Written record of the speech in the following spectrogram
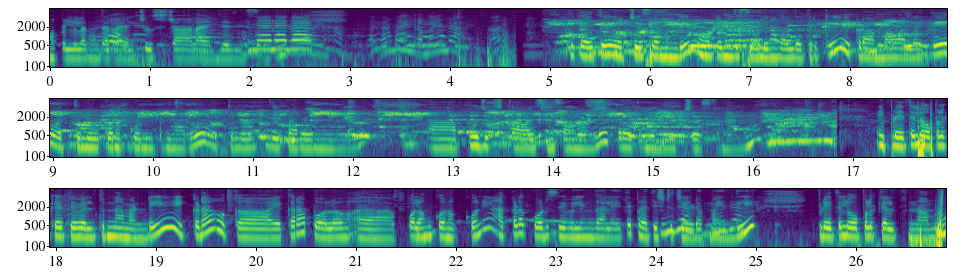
మా పిల్లలందరూ రైలు చూసి చాలా ఎంజాయ్ చేశారు. ఇకైతే వచ్చేసామండి. నూట ఎనిమిది శివలింగాల దగ్గరికి. ఇక్కడ అమ్మ వాళ్ళైతే ఒత్తులు కొనుక్కుంటున్నారు. ఒత్తులు దీపారాయణ పూజకి కావాల్సిన సామాన్లు ఇక్కడైతే మేము వెయిట్ చేస్తున్నాము. ఇప్పుడైతే లోపలికైతే వెళ్తున్నామండి. ఇక్కడ ఒక ఎకరా పొలం పొలం కొనుక్కొని అక్కడ కోటి శివలింగాలు అయితే ప్రతిష్ఠ చేయడం అయింది. ఇప్పుడైతే లోపలికి వెళ్తున్నాము.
